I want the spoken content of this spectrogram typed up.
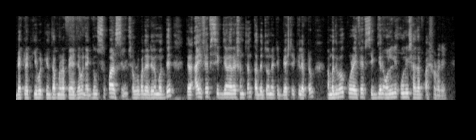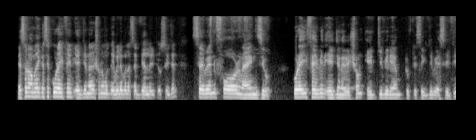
backlight keyboard কিন্তু আপনারা পেয়ে যাবেন, একদম সুপার সিলিম সবগুলো বাজারের মধ্যে যারা আই ফাইভ সিক্স জেনারেশন চান, তাদের জন্য একটি বেস্ট একটি ল্যাপটপ আমরা দেবো core i five six gen only উনিশ হাজার পাঁচশো টাকায়। এছাড়াও আমাদের কাছে কোর আই ফাইভ এইট জেনারেশনের মধ্যে অ্যাভেলেবল আছে ডেল লেটিও সিরিজের seven four nine zero core i ফাইভের eight generation eight GB RAM fifty six GB SSD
